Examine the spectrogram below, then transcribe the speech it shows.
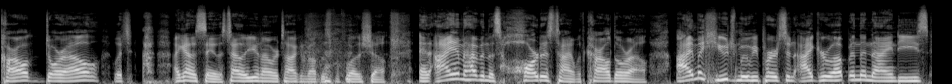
Karl Dorrell, which I got to say this, Tyler, you and I were talking about this before the show, and I am having this hardest time with Karl Dorrell. I'm a huge movie person. I grew up in the '90s.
